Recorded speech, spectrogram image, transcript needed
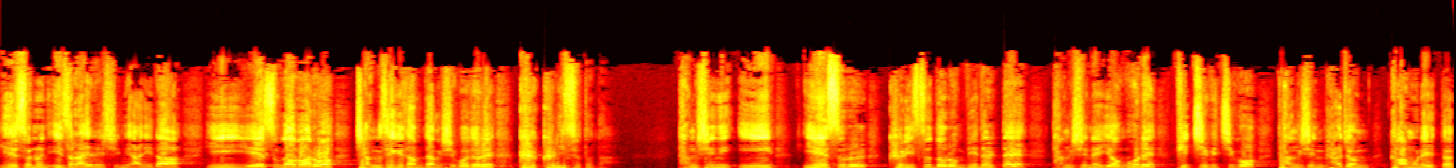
예수는 이스라엘의 신이 아니다. 이 예수가 바로 창세기 3장 15절의 그 그리스도다. 당신이 이 예수를 그리스도로 믿을 때 당신의 영혼에 빛이 비치고 당신 가정 가문에 있던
